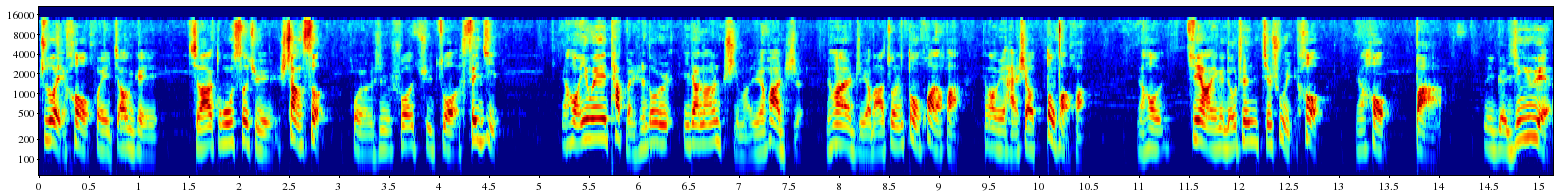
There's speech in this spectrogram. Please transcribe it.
制作以后会交给其他公司去上色，或者是说去做 CG。然后，因为它本身都是一张张纸嘛，原画纸，原画纸要把它做成动画的话，相当于还是要动画化。然后这样一个流程结束以后，然后把那个音乐、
